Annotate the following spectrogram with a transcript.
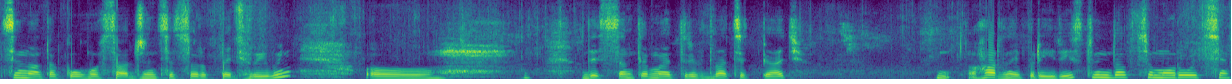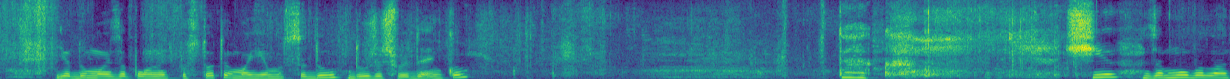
Ціна такого саджанця 45 гривень, О, десь сантиметрів 25 Гарний приріст він дав в цьому році. Я думаю, заповнить пустоти в моєму саду дуже швиденько. Так, ще замовила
